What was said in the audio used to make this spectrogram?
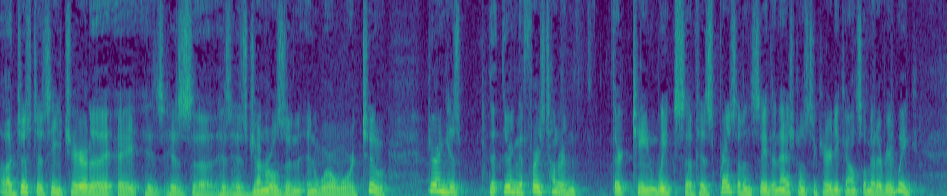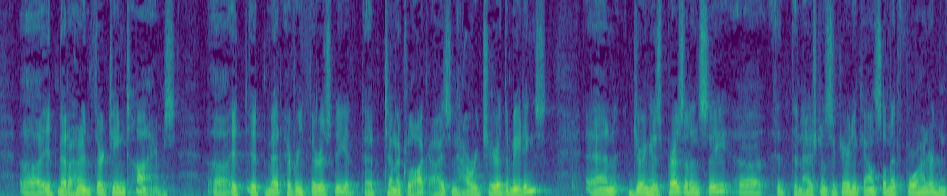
uh, just as he chaired a, a, his, his, uh, his, his, generals in, in World War II. During, his, the, during the first 100 13 weeks of his presidency, the National Security Council met every week. Uh, it met 113 times. Uh, it, it, met every Thursday at, at, 10 o'clock. Eisenhower chaired the meetings. And during his presidency, uh, it, the National Security Council met 400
